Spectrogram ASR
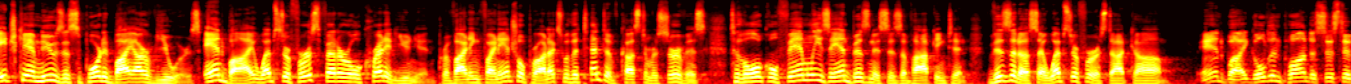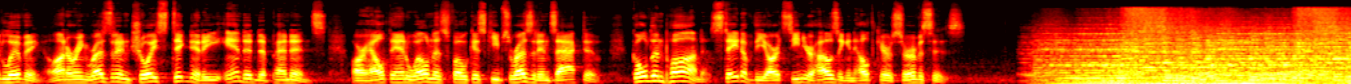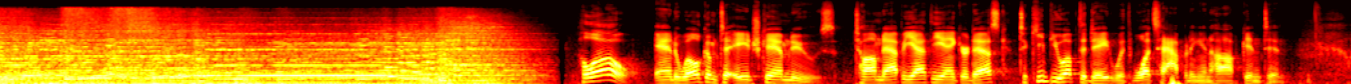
HCAM News is supported by our viewers and by Webster First Federal Credit Union, providing financial products with attentive customer service to the local families and businesses of Hopkinton. Visit us at websterfirst.com. And by Golden Pond Assisted Living, honoring resident choice, dignity, and independence. Our health and wellness focus keeps residents active. Golden Pond, state of the art senior housing and healthcare services. Hello, and welcome to HCAM News. Tom Nappy at the anchor desk to keep you up to date with what's happening in Hopkinton.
